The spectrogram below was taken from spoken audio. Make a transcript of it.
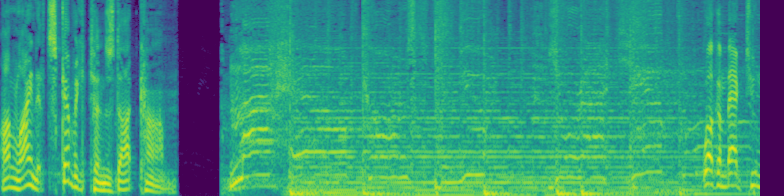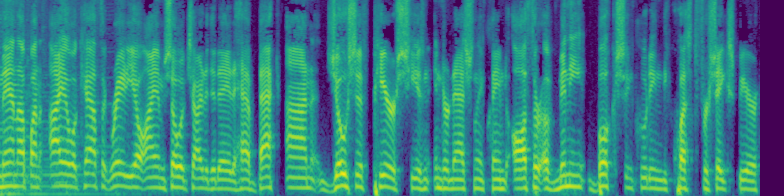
Online at skeffingtons.com. My help comes from you. Right Welcome back to Man Up on Iowa Catholic Radio. I am so excited today to have back on Joseph Pearce. He is an internationally acclaimed author of many books, including The Quest for Shakespeare,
